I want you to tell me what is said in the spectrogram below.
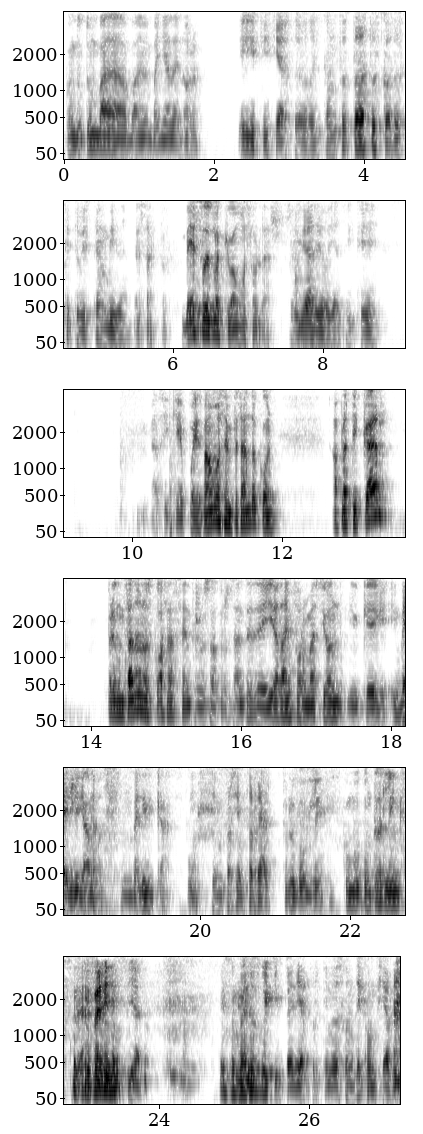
con tu tumba ba- bañada en oro? y sí, cierto. y con tu- todas tus cosas que tuviste en vida Exacto. De eso es lo que vamos a hablar. el día de hoy. Así que. Así que, pues, vamos empezando con... A platicar, preguntándonos cosas entre nosotros, antes de ir a la información y que investigamos. Verídica. Por, 100% real. por Google, como con tres links de referencia. Menos Wikipedia, porque no es fuente confiable.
